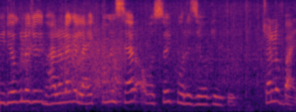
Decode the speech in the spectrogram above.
ভিডিওগুলো যদি ভালো লাগে লাইক কমেন্ট শেয়ার অবশ্যই করে যেও কিন্তু। চলো বাই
